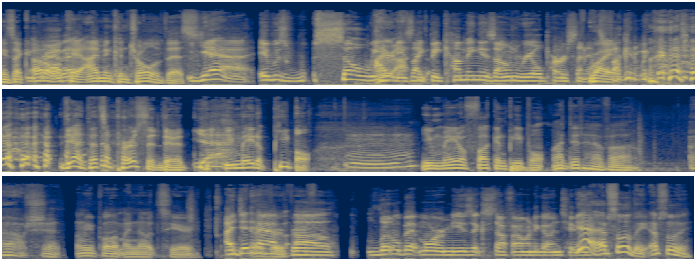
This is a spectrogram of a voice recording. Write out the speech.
He's like, oh, okay, it. I'm in control of this. yeah it was w- so weird I- he's like becoming his own real person it's Right. fucking weird yeah, that's a person, dude. Yeah. You made a people. Hmm You made a fucking people. I did have a. Oh shit. Let me pull up my notes here. i did Right, have a little bit more music stuff i want to go into Yeah, absolutely, absolutely.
